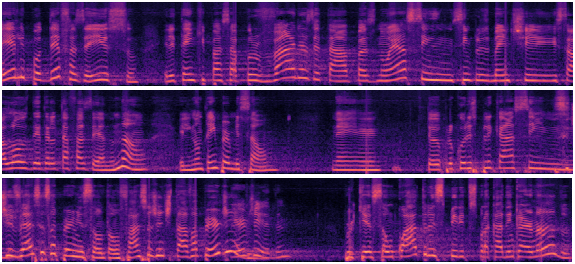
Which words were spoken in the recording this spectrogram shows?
ele poder fazer isso, ele tem que passar por várias etapas, não é assim simplesmente instalou os dedos ele está fazendo. Não, ele não tem permissão. Né? Então eu procuro explicar assim. Se tivesse essa permissão tão fácil, a gente estava perdido. Perdido. Porque são quatro espíritos para cada encarnado.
